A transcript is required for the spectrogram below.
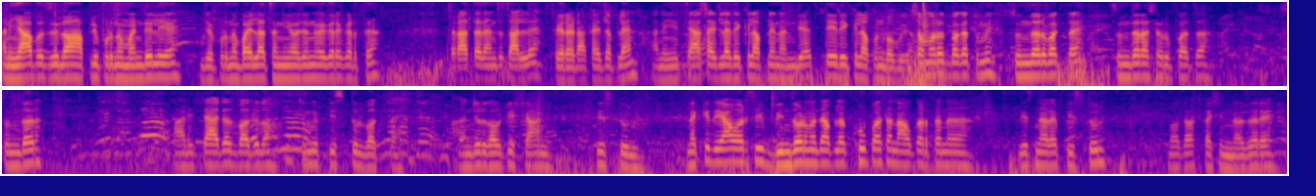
आणि या बाजूला आपली पूर्ण मंडळी आहे जे पूर्ण बैलाचं नियोजन वगैरे करतं. तर आता त्यांचं चाललंय फेरा टाकायचा प्लॅन आणि त्या साईडला देखील आपले नंदी आहेत ते देखील आपण बघूया. समोरच बघा तुम्ही सुंदर बघताय. सुंदर अशा रूपाचा सुंदर. आणि त्याच्याच बाजूला तुम्ही पिस्तूल बघताय. अंजूरगावची शान पिस्तूल. नक्कीच यावर्षी बिंजोडमध्ये आपलं खूप असं नाव करताना दिसणार आहे पिस्तूल. बघा कशी नजर आहे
